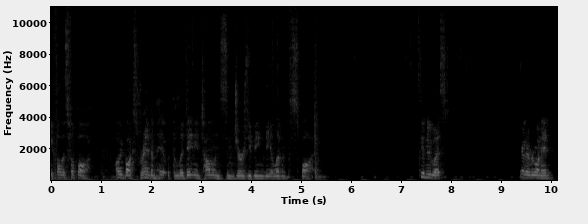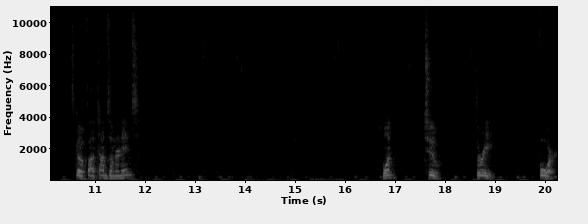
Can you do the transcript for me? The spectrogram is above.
Panini Flawless Football Hobby Box random hit with the LaDainian Tomlinson jersey being the 11th spot. Let's get a new list. Got everyone in. Let's go five times on our names. One, two, three, four,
